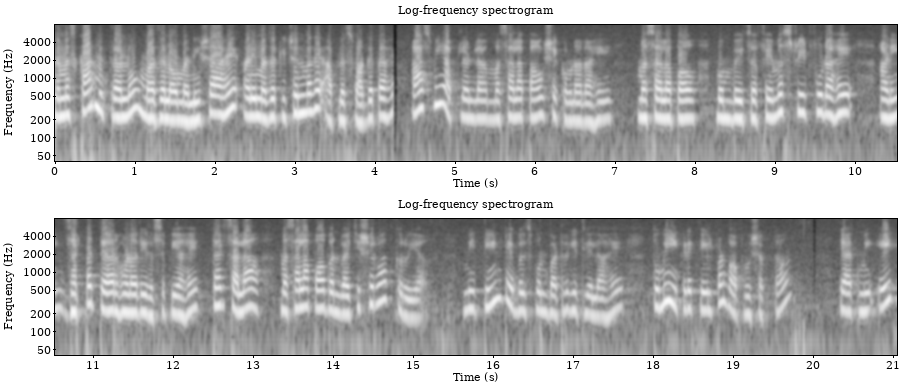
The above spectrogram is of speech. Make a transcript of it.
नमस्कार मित्रांनो माझं नाव मनीषा आहे आणि माझ्या किचनमध्ये आपलं स्वागत आहे. आज मी आपल्याला मसाला पाव शिकवणार आहे. मसाला पाव मुंबईचं फेमस स्ट्रीट फूड आहे आणि झटपट तयार होणारी रेसिपी आहे. तर चला मसाला पाव बनवायची सुरुवात करूया. मी तीन टेबलस्पून बटर घेतलेलं आहे. तुम्ही इकडे तेल पण वापरू शकता. त्यात मी एक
